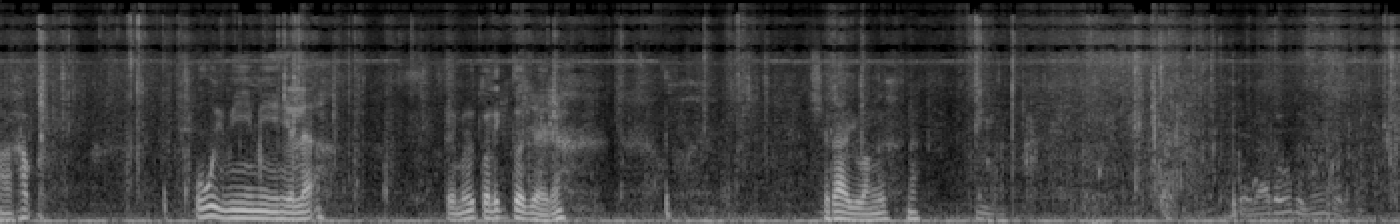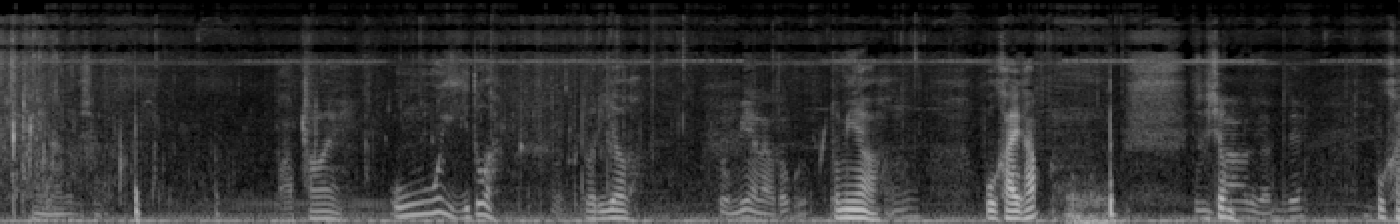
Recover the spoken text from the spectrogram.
มาครับ อุ้ยมีมีเห็นแล้ว แต่ไม่รู้ตัวเล็กตัวใหญ่นะใช้ได้อยู่วังเออนะเดี๋ยวเราต้องถึงนี่เดี๋ยวนี่นะท่านผู้ชมปับเข้าไปอุ้ยกี่ตัว ตัวเดียว ตัวเมียเราต้องตัวเมียเหรอปูไข่ครับผู้ชมเหรียญเด้ปูไข่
